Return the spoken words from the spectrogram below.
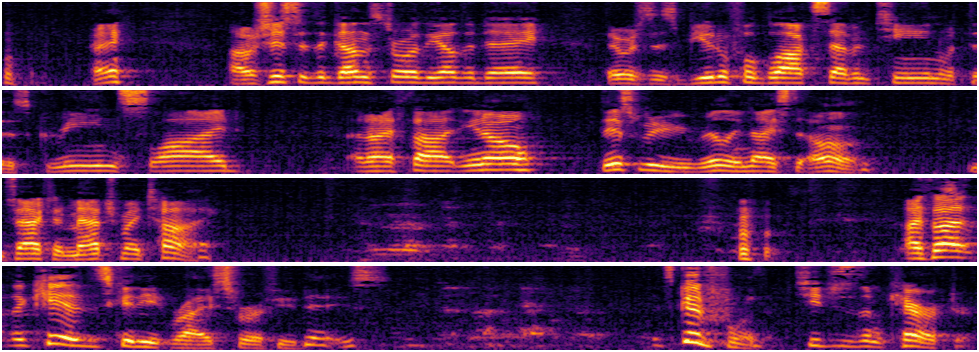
right? I was just at the gun store the other day. There was this beautiful Glock 17 with this green slide. And I thought, you know, this would be really nice to own. In fact, it matched my tie. I thought the kids could eat rice for a few days. It's good for them, teaches them character.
